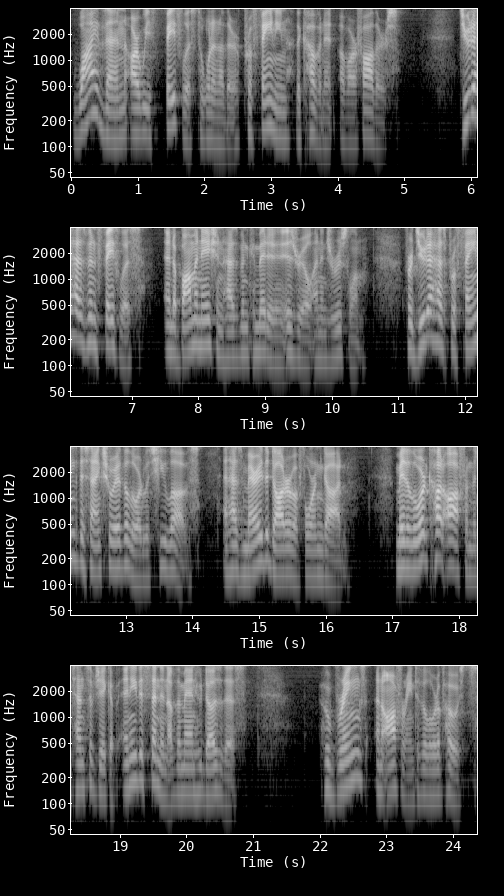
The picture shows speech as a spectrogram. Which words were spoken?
Why then are we faithless to one another, profaning the covenant of our fathers? Judah has been faithless, and abomination has been committed in Israel and in Jerusalem. For Judah has profaned the sanctuary of the Lord, which he loves, and has married the daughter of a foreign God. May the Lord cut off from the tents of Jacob any descendant of the man who does this, who brings an offering to the Lord of hosts.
